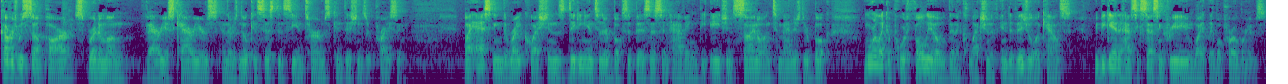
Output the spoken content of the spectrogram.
coverage was subpar, spread among various carriers, and there was no consistency in terms, conditions, or pricing. By asking the right questions, digging into their books of business, and having the agents sign on to manage their book more like a portfolio than a collection of individual accounts, we began to have success in creating white label programs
